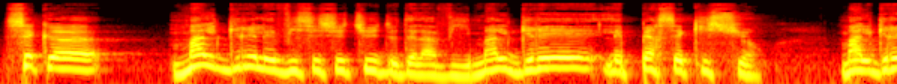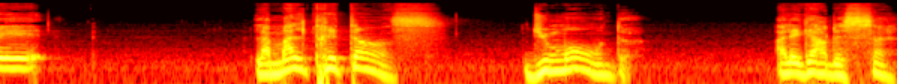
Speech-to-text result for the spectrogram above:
c'est que malgré les vicissitudes de la vie, malgré les persécutions, malgré la maltraitance du monde à l'égard de saints,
